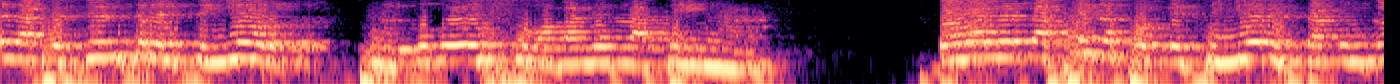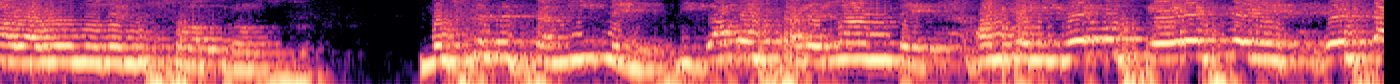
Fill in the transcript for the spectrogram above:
de la presencia del Señor, pero todo eso va a valer la pena. Va a valer la pena porque el Señor está con cada uno de nosotros. No se desanimen, sigamos adelante, aunque miremos que ese, esa,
